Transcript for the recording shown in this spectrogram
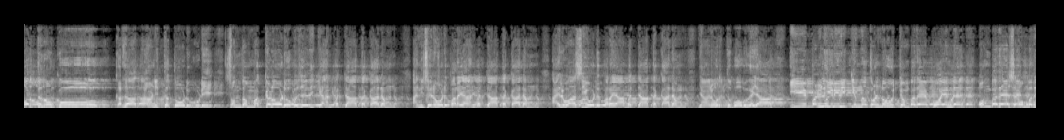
ഓർത്തു നോക്കൂ. കഥാത്രാണിത്തത്തോടുകൂടി സ്വന്തം മക്കളോട് ഉപജീവിക്കാൻ പറ്റാത്ത കാലം അനുജനോട് പറയാൻ പറ്റാത്ത കാലം അയൽവാസിയോട് പറയാൻ പറ്റാത്ത കാലം ഞാൻ ഓർത്തു പോവുകയാ. ഈ പള്ളിയിൽ ഇരിക്കുന്ന തൊണ്ണൂറ്റൊമ്പത് പോയിന്റ് ഒമ്പത് ഒമ്പത്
